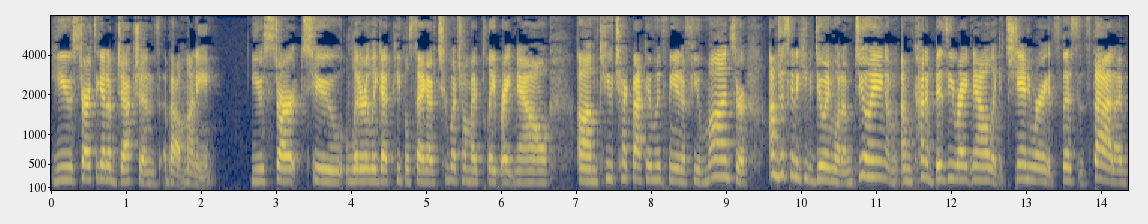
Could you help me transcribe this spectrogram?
You start to get objections about money. You start to literally get people saying, I have too much on my plate right now um, can you check back in with me in a few months? Or I'm just going to keep doing what I'm doing. I'm, I'm kind of busy right now. Like it's January, it's this, it's that. I'm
